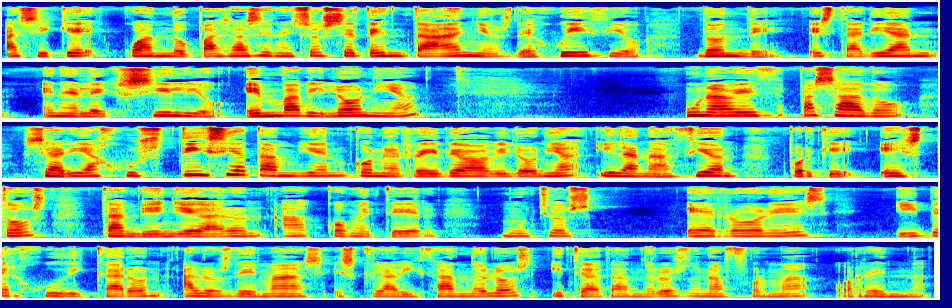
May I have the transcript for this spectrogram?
Así que cuando pasasen esos 70 años de juicio donde estarían en el exilio en Babilonia, una vez pasado, se haría justicia también con el rey de Babilonia y la nación, porque estos también llegaron a cometer muchos errores y perjudicaron a los demás, esclavizándolos y tratándolos de una forma horrenda.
